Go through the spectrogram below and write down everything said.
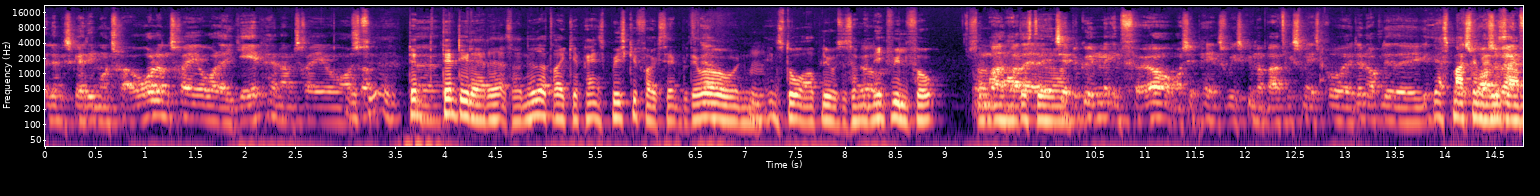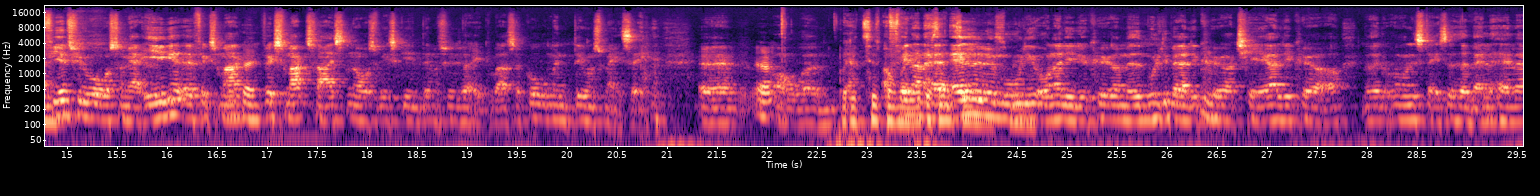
eller vi skal have det i Montreal om tre år, eller i Japan om tre år, og så Den, øh, den del af det, altså ned og drikke japansk whisky for eksempel, det var Ja. jo en, Mm. en stor oplevelse, som man Jo. ikke ville få Så meget var der til at begynde med en 40 års japansk whisky, man bare fik smagsprøve af. Den oplevede jeg ikke. Jeg smagte dem alle sammen. en 24 år, som jeg ikke øh, fik smagt. Okay. fik smagt 16 års whisky. Den synes jeg ikke var så god, men det er jo en smagsag. Øh, ja. Og, øh, På det tidspunkt, og finderne havde alle mulige underlige likører med. Multibærlikører, mm. tjærelikører og noget underligt stats, der hedder Valhalla.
